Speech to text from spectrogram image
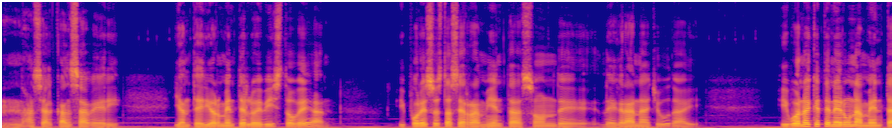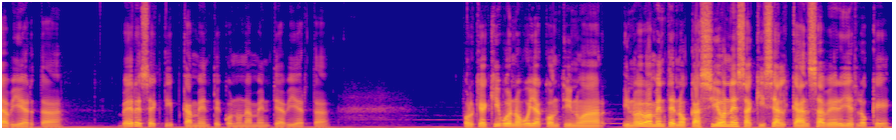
Ah, se alcanza a ver y, y anteriormente lo he visto, vean. Y por eso estas herramientas son de, de gran ayuda. Y, y, bueno, hay que tener una mente abierta, ver escépticamente con una mente abierta. Porque aquí, bueno, voy a continuar. Y nuevamente en ocasiones aquí se alcanza a ver y es lo que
